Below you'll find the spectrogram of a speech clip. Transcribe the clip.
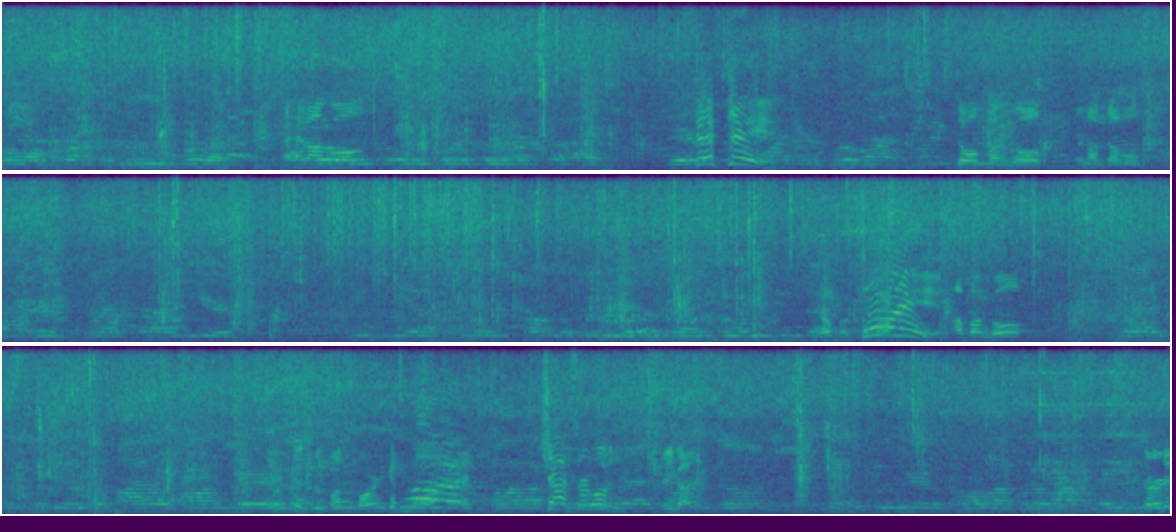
All right. Ahead on goal. Over towards the red side. There's 50. one robot trying Still up on goal. They're not doubled. Go 40. Up on goal. Good, good, keep on scoring. Get some more. Shots are loading. There you got it. 30?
